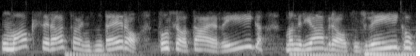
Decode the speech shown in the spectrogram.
Un maksa ir 80 eiro. Plus jau tā ir Rīga. Man ir jābrauc uz Rīgu.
